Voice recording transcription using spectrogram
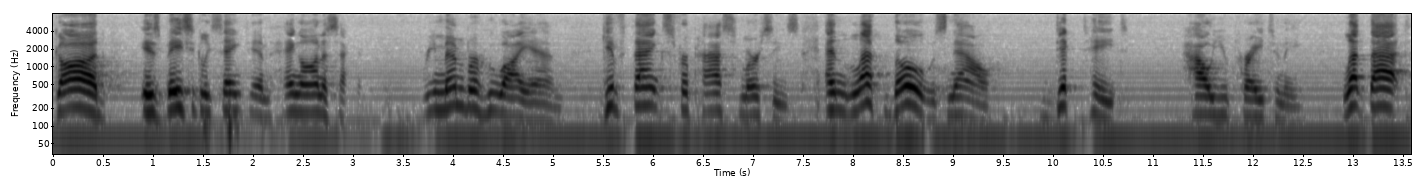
God is basically saying to him, Hang on a second. Remember who I am. Give thanks for past mercies. And let those now dictate how you pray to me. Let that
